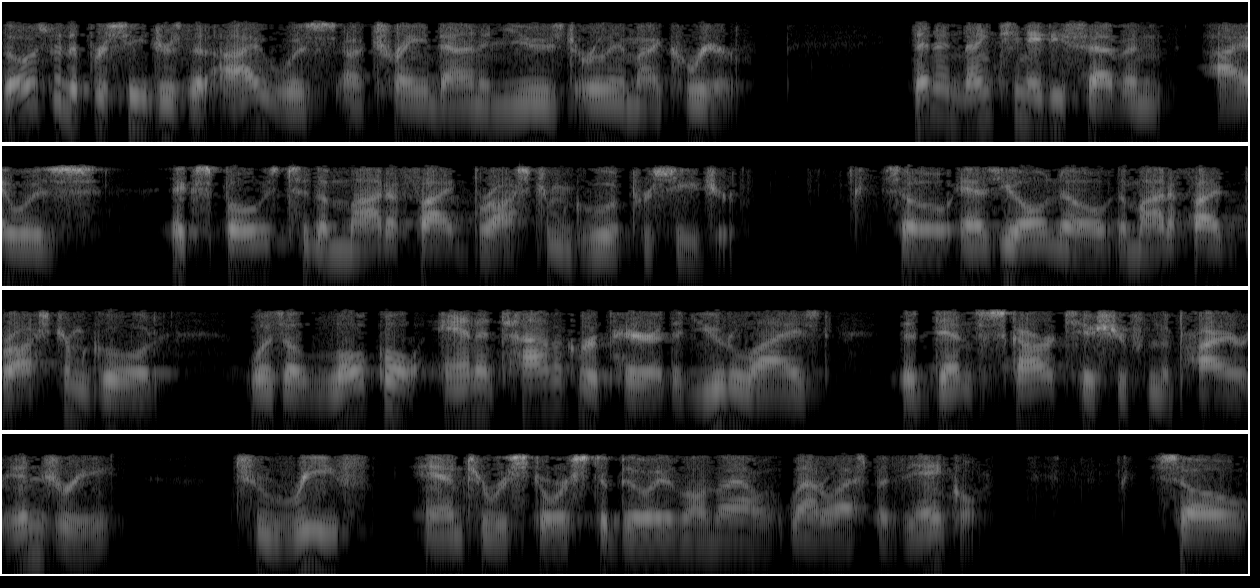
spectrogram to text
those were the procedures that I was uh, trained on and used early in my career. Then in 1987, I was exposed to the modified Brostrom-Gould procedure. So as you all know, the modified Brostrom-Gould was a local anatomic repair that utilized the dense scar tissue from the prior injury to reef and to restore stability along the lateral aspect of the ankle. So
